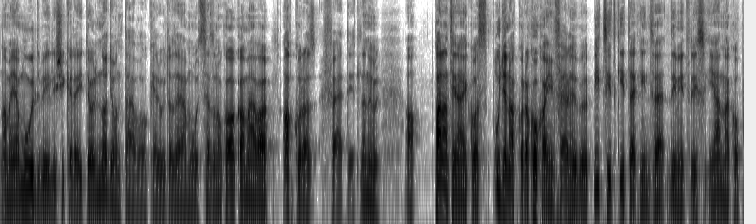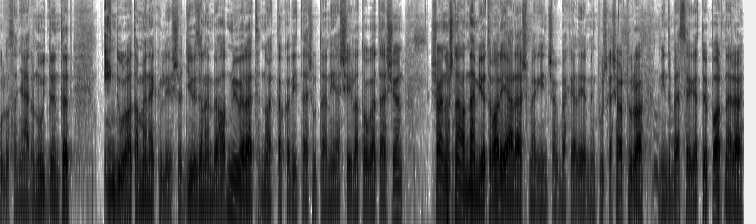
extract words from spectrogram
amely a múltbéli sikereitől nagyon távol került az elmúlt szezonok alkalmával, akkor az feltétlenül Panathinaikos, ugyanakkor a kokain felhőből picit kitekintve Dimitris Jannakopoulos a nyáron úgy döntött, indulhat a menekülés a győzelembe hadművelet, nagy takarítás utáni esélylatogatás jön. Sajnos nálam nem jött variálás, megint csak be kell érnünk Puskás Arturral, mint beszélgető partnerrel.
